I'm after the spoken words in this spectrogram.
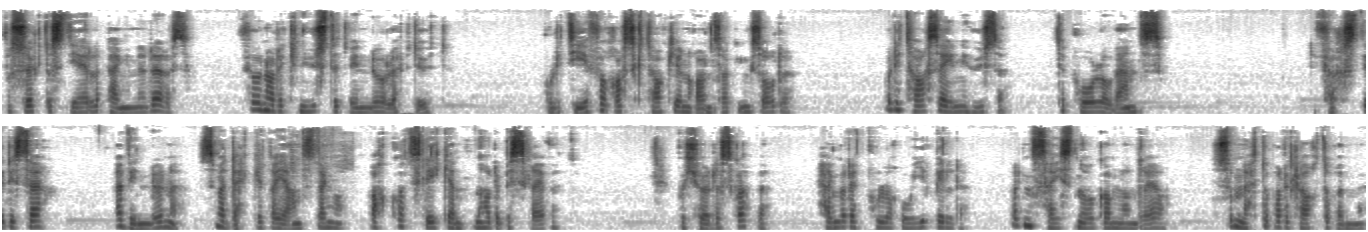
forsøkt å stjele pengene deres, før hun hadde knust et vindu og løpt ut. Politiet får raskt tak i en ransakingsordre, og de tar seg inn i huset til Paul og Vance. Det første de ser, er vinduene som er dekket av jernstenger akkurat slik jentene hadde beskrevet. På kjøleskapet henger det et polaroidbilde av den 16 år gamle Andrea, som nettopp hadde klart å rømme.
